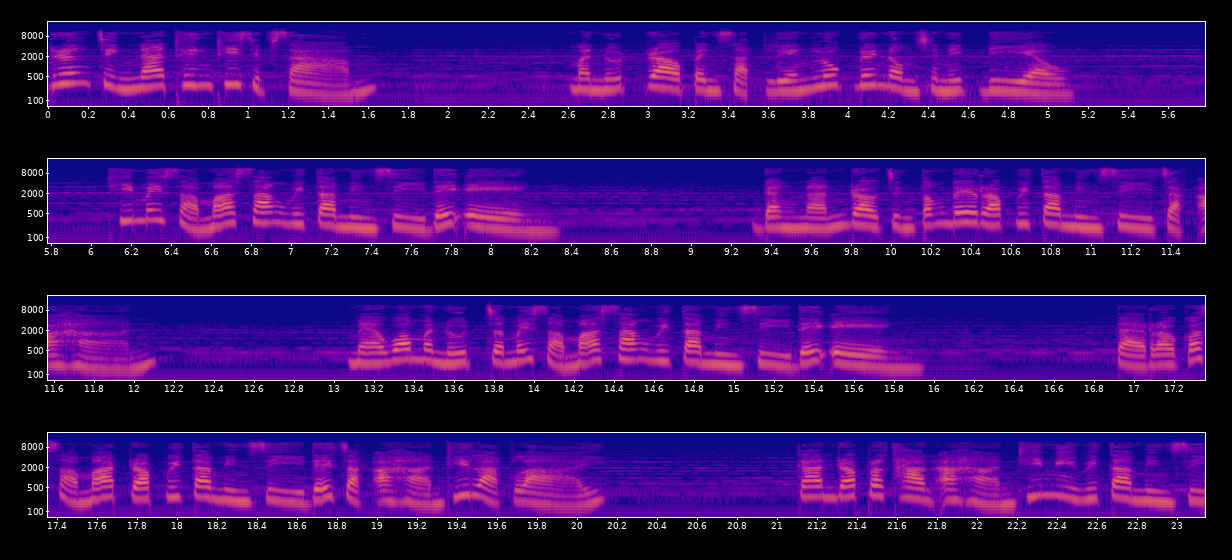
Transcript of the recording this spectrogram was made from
เรื่องจริงน่าทึ่งที่ 13 มนุษย์เราเป็นสัตว์เลี้ยงลูกด้วยนมชนิดเดียว ที่ไม่สามารถสร้างวิตามินซีได้เอง ดังนั้นเราจึงต้องได้รับวิตามินซีจากอาหาร แม้ว่ามนุษย์จะไม่สามารถสร้างวิตามินซีได้เอง แต่เราก็สามารถรับวิตามินซีได้จากอาหารที่หลากหลาย การรับประทานอาหารที่มีวิตามินซี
